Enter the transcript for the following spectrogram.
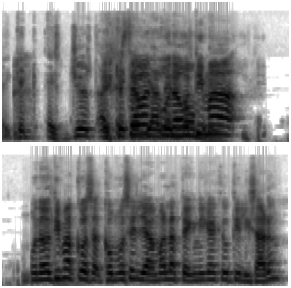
Hay que, es just, hay que Esteban, una última, una última cosa, ¿cómo se llama la técnica que utilizaron?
